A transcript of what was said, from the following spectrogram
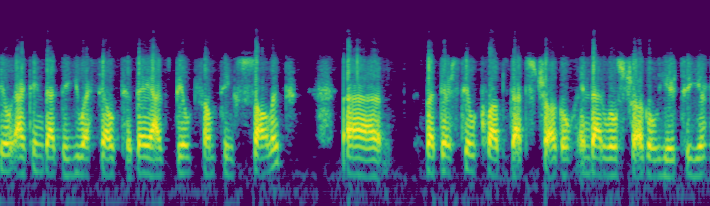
feel I think that the USL today has built something solid. Uh, but there's still clubs that struggle and that will struggle year to year.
